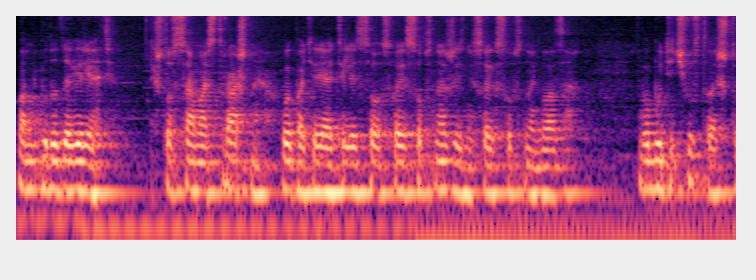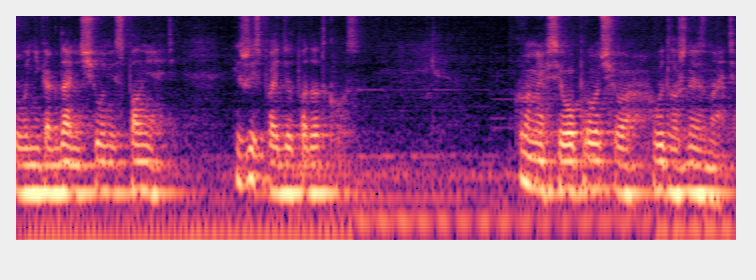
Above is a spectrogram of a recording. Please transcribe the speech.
вам не будут доверять. Что самое страшное, вы потеряете лицо в своей собственной жизни, в своих собственных глазах. Вы будете чувствовать, что вы никогда ничего не исполняете, и жизнь пойдет под откос. Кроме всего прочего, вы должны знать,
